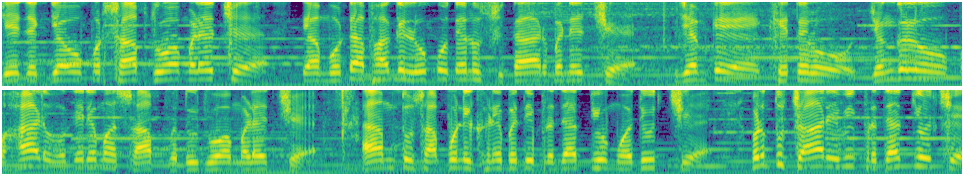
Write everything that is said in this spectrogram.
જે જગ્યાઓ પર સાપ જોવા મળે છે, ત્યાં મોટા ભાગે લોકો તેનો શિકાર બને છે. જેમ કે ખેતરો, જંગલો, પહાડ વગેરેમાં સાપ વધુ જોવા મળે છે. આમ તો સાપોની ઘણી બધી પ્રજાતિઓ મોજૂદ છે, પરંતુ ચાર એવી પ્રજાતિઓ છે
